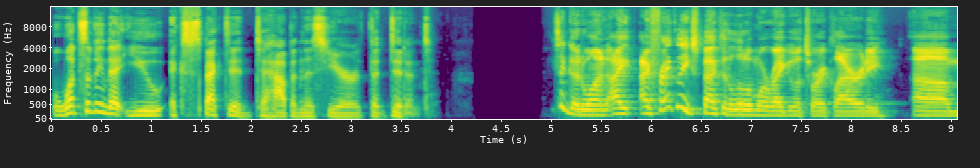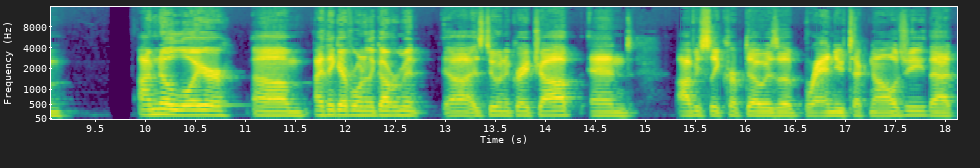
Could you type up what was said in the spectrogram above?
what's something that you expected to happen this year that didn't? It's a good one. I, I frankly expected a little more regulatory clarity. Um, I'm no lawyer. Um, I think everyone in the government uh, is doing a great job, and obviously, crypto is a brand new technology that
